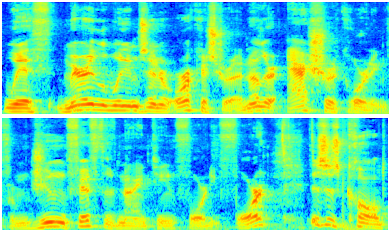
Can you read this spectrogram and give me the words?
with Mary Lou Williams and her orchestra, another Asch recording from June 5th of 1944. This is called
